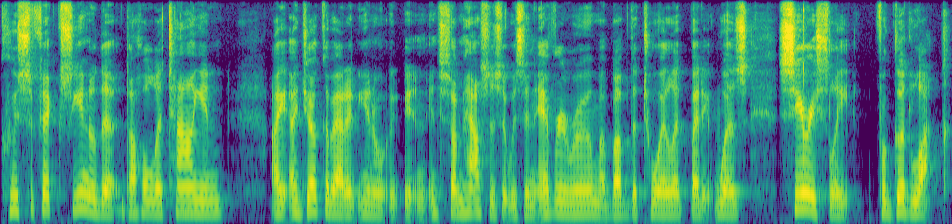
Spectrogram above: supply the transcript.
crucifix. You know the the whole Italian. I, I joke about it. You know, in, in some houses it was in every room above the toilet, but it was seriously for good luck.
